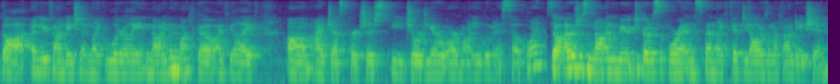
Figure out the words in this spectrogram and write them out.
got a new foundation like literally not even a month ago. I feel like um, I just purchased the Giorgio Armani Luminous Silk one. So I was just not in the mood to go to Sephora and spend like $50 on a foundation.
